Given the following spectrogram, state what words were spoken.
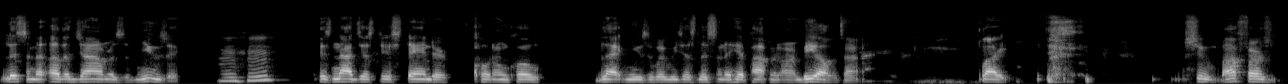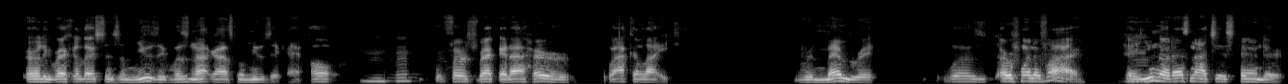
listen to other genres of music. Mm-hmm. It's not just your standard quote unquote black music where we just listen to hip hop and R and B all the time. Like, shoot, my first early recollections of music was not gospel music at all. Mm-hmm. The first record I heard where I can like remember it was Earth, Wind, and Fire. And you know that's not just standard,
